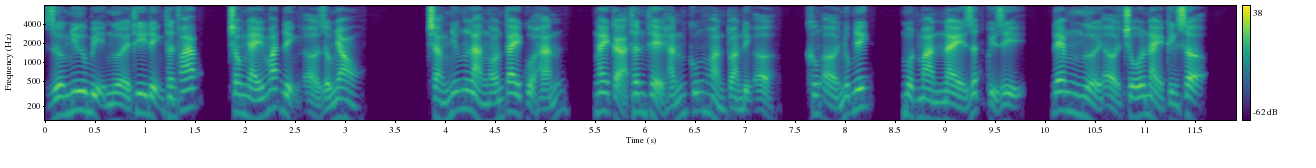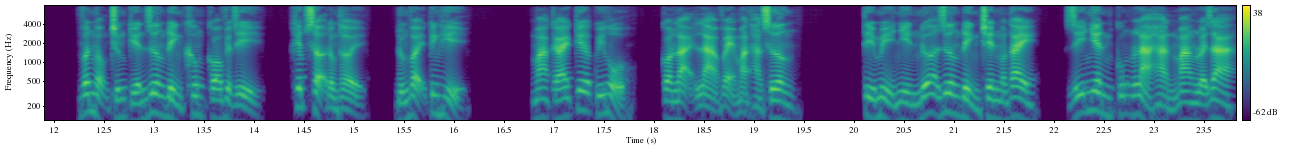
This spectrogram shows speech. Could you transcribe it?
Dường như bị người thi định thân pháp, trong nháy mắt định ở giống nhau. Chẳng những là ngón tay của hắn, ngay cả thân thể hắn cũng hoàn toàn định ở, không ở nhúc nhích, một màn này rất quỷ dị, đem người ở chỗ này kinh sợ. Vân Mộng chứng kiến Dương Đình không có việc gì, khiếp sợ đồng thời, đúng vậy kinh hỉ. Mà cái kia quý hổ, còn lại là vẻ mặt hàn xương. Tỉ mỉ nhìn nữa Dương Đình trên ngón tay, dĩ nhiên cũng là hàn mang loại ra.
